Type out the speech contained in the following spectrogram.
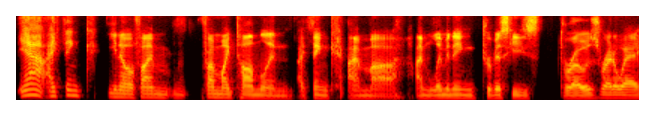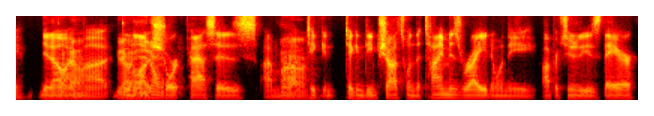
Yeah, I think you know if I'm if I'm Mike Tomlin, I think I'm uh I'm limiting Trubisky's throws right away. You know, Oh, I'm uh Yeah, doing a lot of don't- short passes. I'm Yeah. uh taking taking deep shots when the time is right and when the opportunity is there.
